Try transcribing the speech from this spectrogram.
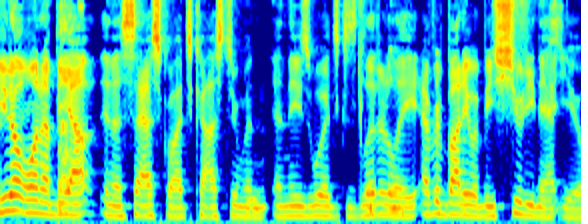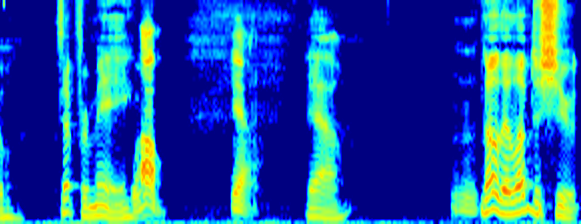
you don't want to be out in a Sasquatch costume in, in these woods because literally everybody would be shooting at you, except for me. Wow. Yeah. Yeah. Mm. No, they love to shoot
